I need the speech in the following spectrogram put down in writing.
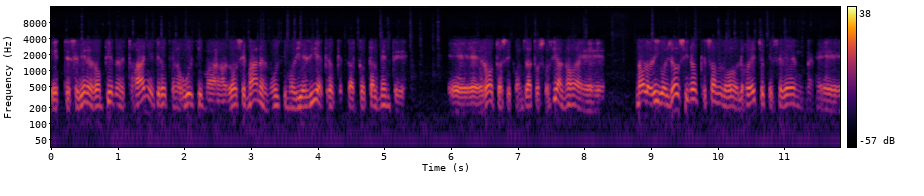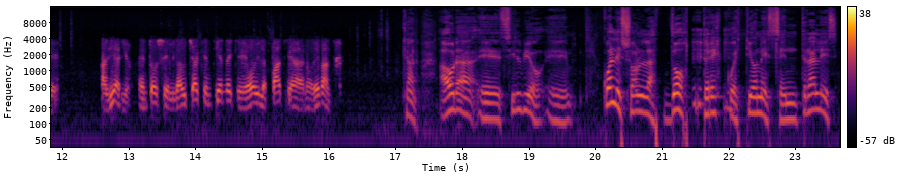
este, se viene rompiendo en estos años y creo que en las últimas dos semanas, en los últimos diez días, creo que está totalmente eh, roto ese contrato social, ¿no? Eh, no lo digo yo, sino que son los hechos que se ven eh, a diario. Entonces el gauchaque entiende que hoy la patria no demanda. Claro. Ahora, Silvio, ¿cuáles son las dos, tres cuestiones centrales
